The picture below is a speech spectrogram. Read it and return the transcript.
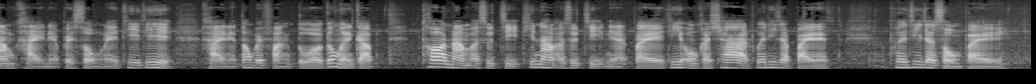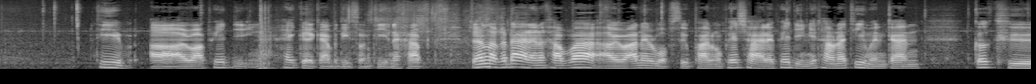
นำไข่เนี่ยไปส่งในที่ที่ไข่เนี่ยต้องไปฝังตัวก็เหมือนกับท่อนำอสุจิที่นำอสุจิเนี่ยไปที่องคชาตเพื่อที่จะไปในเพื่อที่จะส่งไป ที่อวัยวะเพศหญิง ให้เกิดการปฏิสนธินะครับฉะนั้นเราก็ได้แล้วนะครับว่าอวัยวะในระบบสืบพันธุ์ของเพศชายและเพศหญิงที่ทำหน้าที่เหมือนกัน ก็คือ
